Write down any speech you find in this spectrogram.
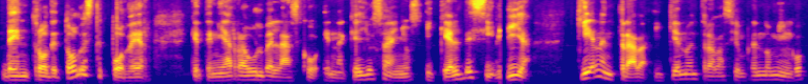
dentro de todo este poder que tenía Raúl Velasco en aquellos años y que él decidía quién entraba y quién no entraba siempre en domingo,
